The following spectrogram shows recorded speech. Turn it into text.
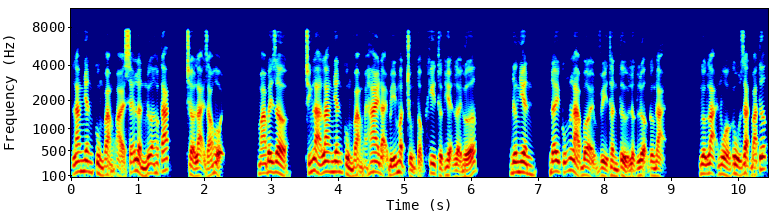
lang nhân cùng vạm ải sẽ lần nữa hợp tác, trở lại giáo hội. Mà bây giờ, chính là lang nhân cùng vạm hai đại bí mật chủng tộc khi thực hiện lời hứa đương nhiên, đây cũng là bởi vì thần tử lực lượng cường đại. Ngược lại, mùa gù giặt bá tước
